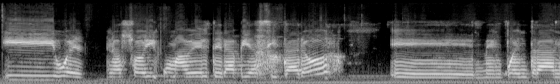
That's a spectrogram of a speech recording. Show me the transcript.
Y bueno, soy Umabel Terapia Citarot eh, me encuentran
